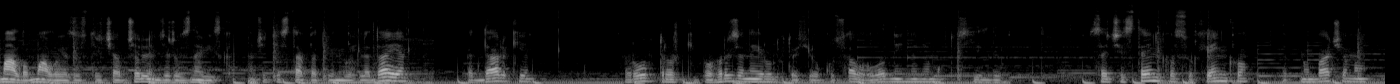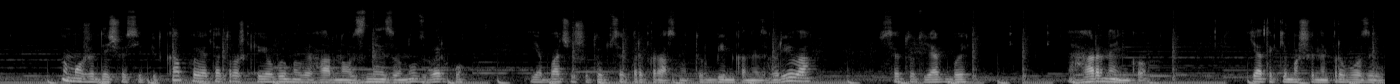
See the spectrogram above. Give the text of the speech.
Мало, мало я зустрічав челенджерів з навісками. Значить, ось так от він виглядає. Педальки, руль, трошки погризаний руль, хтось його кусав, голодний на ньому хтось їздив. Все чистенько, сухенько, як ми бачимо. Ну, може, десь щось і підкапує, та трошки його вимили гарно знизу, ну зверху. Я бачу, що тут все прекрасно. Турбінка не згоріла. Все тут якби гарненько. Я такі машини привозив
